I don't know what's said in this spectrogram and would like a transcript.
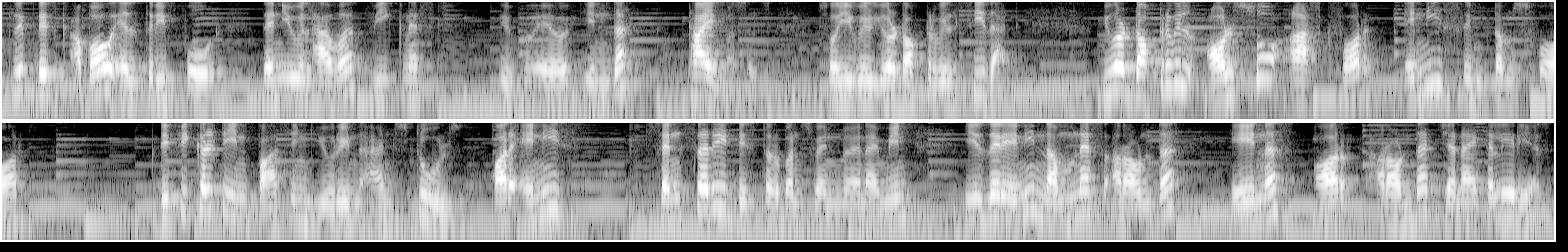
slip disc above L3-4, then you will have a weakness uh, in the thigh muscles. So you will, your doctor will see that. Your doctor will also ask for any symptoms for difficulty in passing urine and stools or any sensory disturbance when, when I mean is there any numbness around the anus or around the genital areas.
